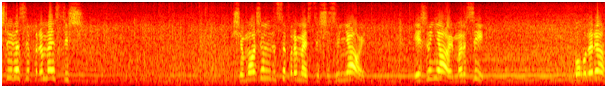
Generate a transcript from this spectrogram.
Искаш ли да се преместиш? Ще може ли да се преместиш? Извинявай. Извинявай, мерси. Благодаря.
